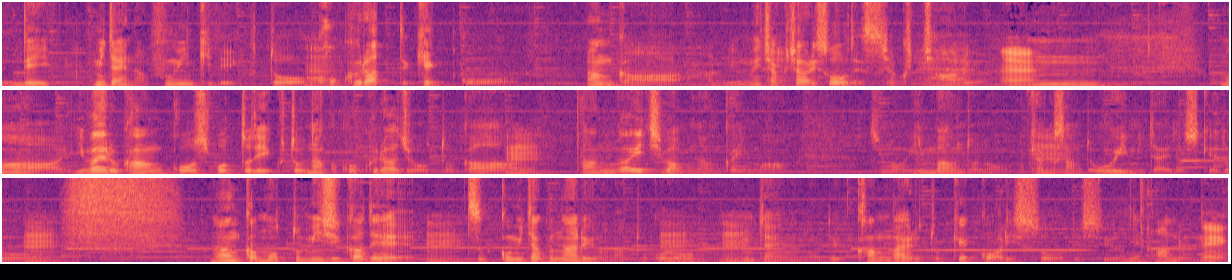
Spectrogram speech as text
でみたいな雰囲気でいくと、ん。小倉って結構なんかめちゃくちゃありそうですよね。めちゃくちゃあるようね、ん。まあいわゆる観光スポットで行くとなんか小倉城とか、うん。旦過市場もなんか今そのインバウンドのお客さんって多いみたいですけど、うんなんかもっと身近でうん。突っ込みたくなるようなところうんうん。みたいなので考えると結構ありそうですよね。あるね、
